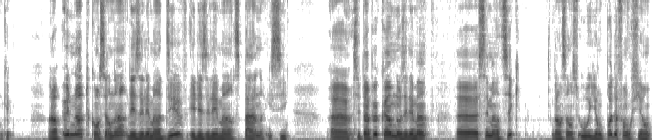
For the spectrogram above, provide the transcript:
OK? Alors, une note concernant les éléments div et les éléments span ici. Euh, c'est un peu comme nos éléments euh, sémantiques dans le sens où ils n'ont pas de fonction,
